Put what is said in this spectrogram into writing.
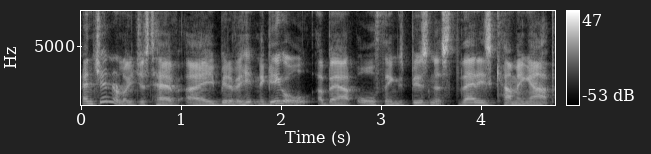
and generally just have a bit of a hit and a giggle about all things business. That is coming up.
